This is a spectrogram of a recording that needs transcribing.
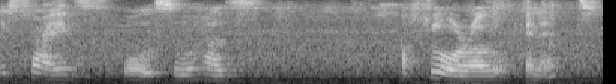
the sides also has a floral in it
